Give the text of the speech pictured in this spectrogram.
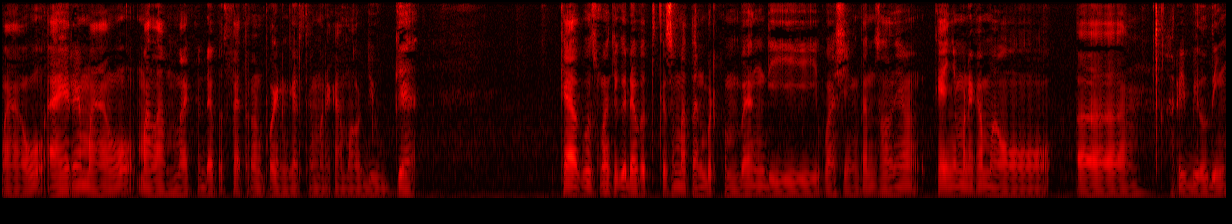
mau. Akhirnya mau malah mereka dapat veteran point guard yang mereka mau juga. Kyle Kuzma juga dapat kesempatan berkembang di Washington soalnya kayaknya mereka mau uh, rebuilding.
